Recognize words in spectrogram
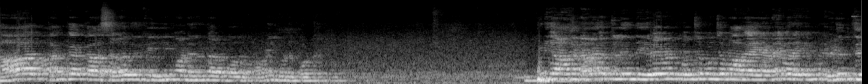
கா தங்க காசு அளவுக்கு ஈமான் இருந்தால் போதும். அவனை கொண்டு போட்டு. இப்படியாக நரகத்திலிருந்து இறைவன் கொஞ்சம் கொஞ்சமாக அனைவரையும் எடுத்து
